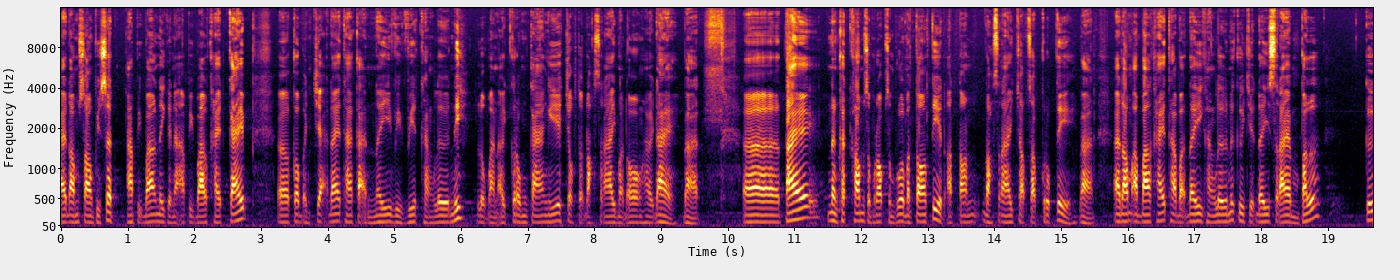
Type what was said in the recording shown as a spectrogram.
អាដាមសងពិសិដ្ឋអភិបាលនៃគណៈអភិបាលខេត្តកែបក៏បញ្ជាក់ដែរថាករណីវិវាទខាងលើនេះលោកបានឲ្យក្រុមការងារចុះទៅដោះស្រាយម្ដងហើយដែរបាទអឺ តែនឹងខិតខំសម្របសម្រួលបន្តទៀតអត់តន់ដោះស្រាយចប់សពគ្រប់ទេបាទអាដាមអាបាល់ខេត្តថាបើដីខាងលើនេះគឺជាដីស្រែអំពិលគឺ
